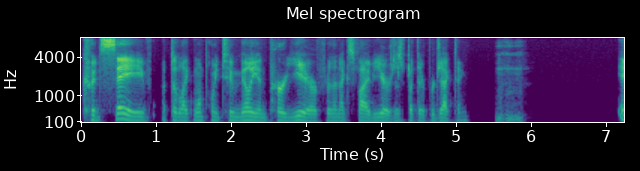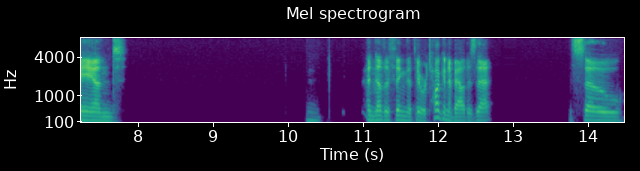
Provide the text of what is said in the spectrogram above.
could save up to like 1.2 million per year for the next five years is what they're projecting. Mm-hmm. And another thing that they were talking about is that so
